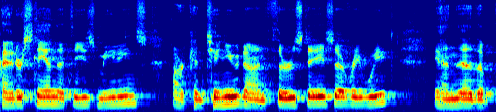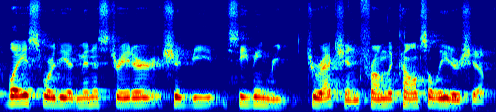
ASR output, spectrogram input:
I understand that these meetings are continued on Thursdays every week, and the place where the administrator should be receiving direction from the council leadership.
